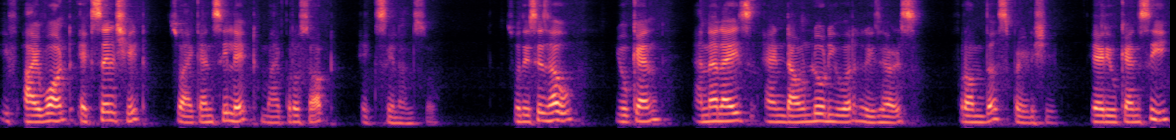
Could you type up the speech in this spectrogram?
if I want Excel sheet so I can select Microsoft Excel also so this is how you can analyze and download your results from the spreadsheet here you can see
